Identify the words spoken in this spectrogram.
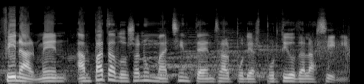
Finalment, empat a en un maig intens al poliesportiu de la Sínia.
